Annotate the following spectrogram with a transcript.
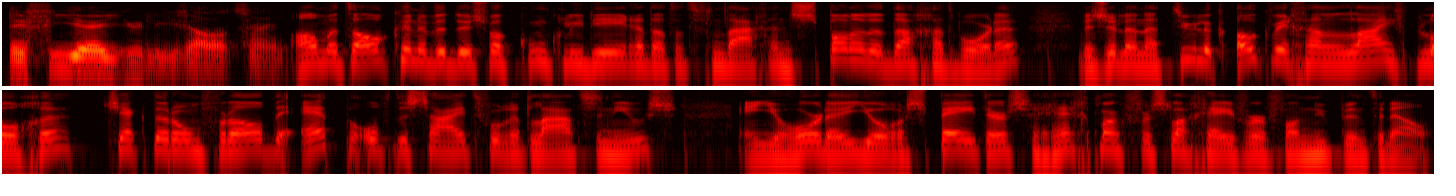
De 4 juli zal het zijn. Al met al kunnen we dus wel concluderen dat het vandaag een spannende dag gaat worden. We zullen natuurlijk ook weer gaan live bloggen. Check daarom vooral de app of de site voor het laatste nieuws. En je hoorde Joris Peters, rechtbankverslaggever van nu.nl.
